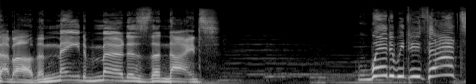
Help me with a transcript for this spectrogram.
Backstabber, the maid murders the knight. Where do we do that?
